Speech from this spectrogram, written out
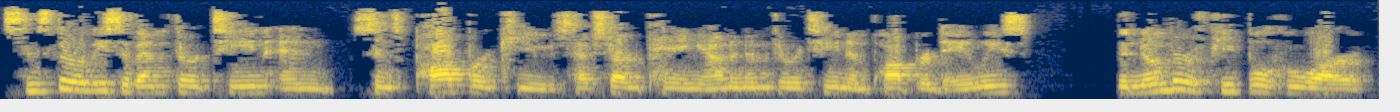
Since the release of M13 and since pauper queues have started paying out in M13 and pauper dailies, the number of people who are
